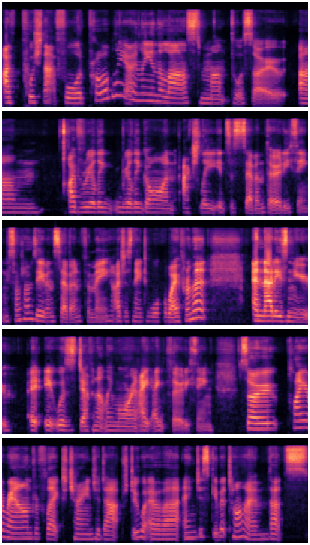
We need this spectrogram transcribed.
I've pushed that forward probably only in the last month or so. Um, I've really, really gone. Actually, it's a 7:30 thing. Sometimes even seven for me. I just need to walk away from it, and that is new it, it was definitely more an 8 8.30 thing so play around reflect change adapt do whatever and just give it time that's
